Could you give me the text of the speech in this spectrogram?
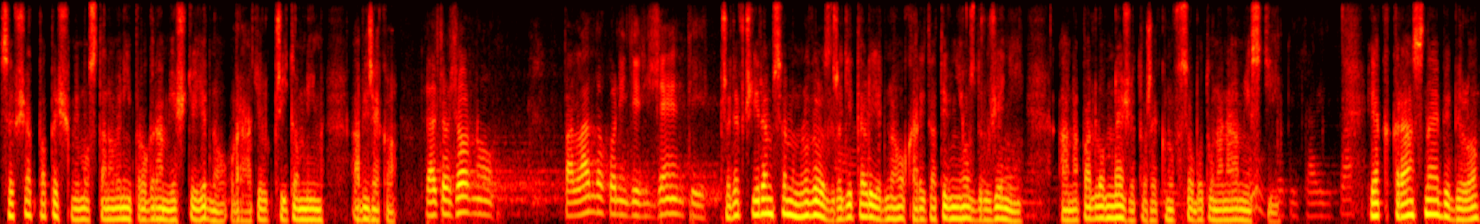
se však papež mimo stanovený program ještě jednou obrátil k přítomným, aby řekl. L'altro giorno, parlando con i dirigenti, Předevčírem jsem mluvil s řediteli jednoho charitativního združení a napadlo mne, že to řeknu v sobotu na náměstí. Jak krásné by bylo,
